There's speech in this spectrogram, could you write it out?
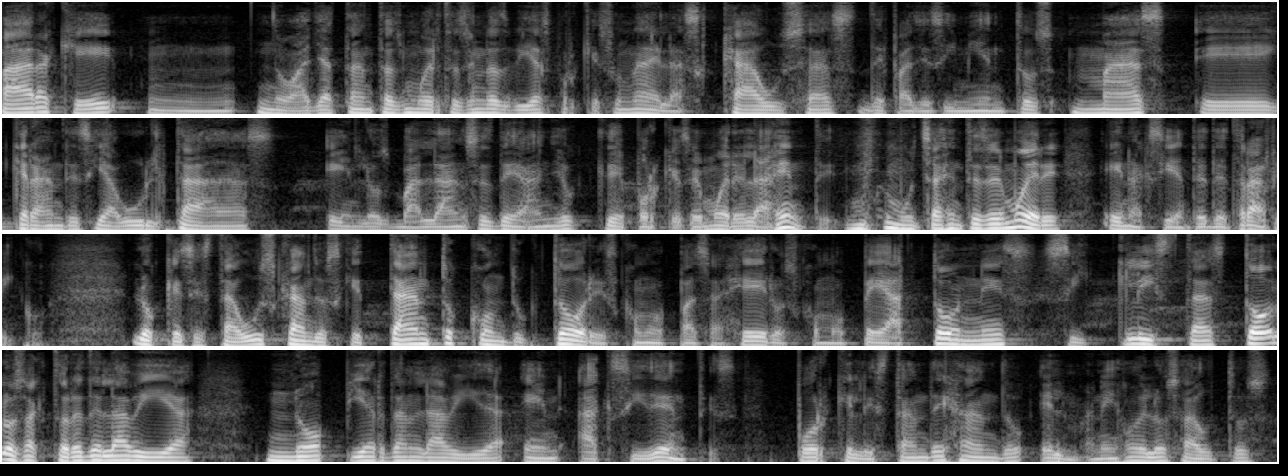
para que mm, no haya tantas muertes en las vías, porque es una de las causas de fallecimientos más eh, grandes y abultadas en los balances de año de por qué se muere la gente. Mucha gente se muere en accidentes de tráfico. Lo que se está buscando es que tanto conductores como pasajeros, como peatones, ciclistas, todos los actores de la vía no pierdan la vida en accidentes, porque le están dejando el manejo de los autos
